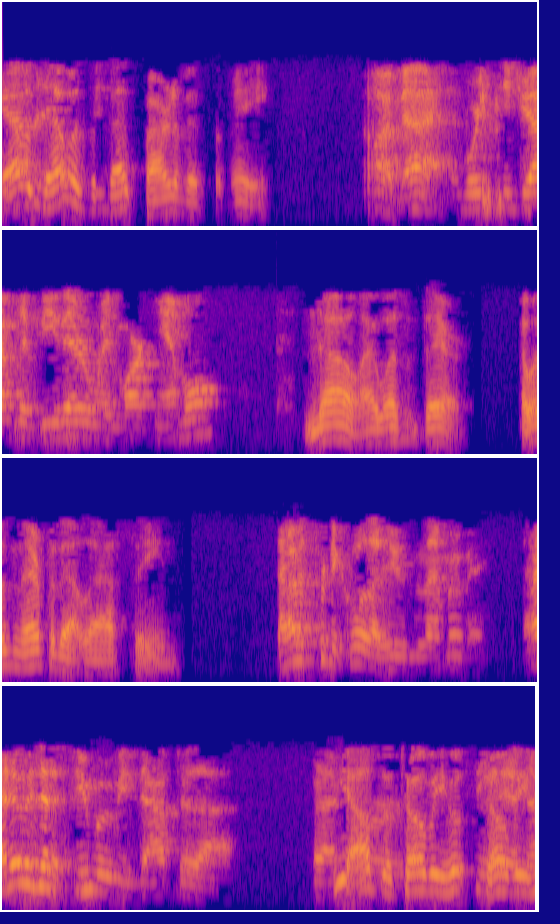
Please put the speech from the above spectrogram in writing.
that was that was the best part of it for me. Oh, I bet. Were, did you happen to be there when Mark Hamill? No, I wasn't there. I wasn't there for that last scene. That was pretty cool that he was in that movie. I know he was in a few movies after that. But I've Yeah, never also Tobe Ho- Tobe it, and that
